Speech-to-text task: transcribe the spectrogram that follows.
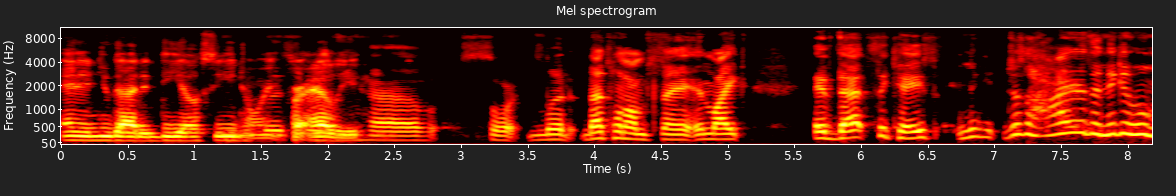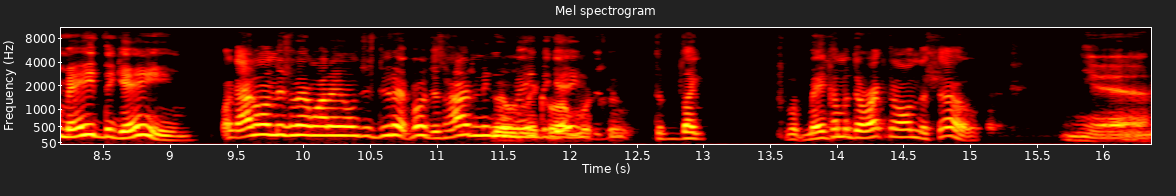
and then you got a DLC joint for Ellie. Have sort. That's what I'm saying. And like, if that's the case, nigga, just hire the nigga who made the game. Like, I don't understand why they don't just do that, bro. Just hire the nigga That who made the game to do, to like, make him a director on the show. Yeah,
